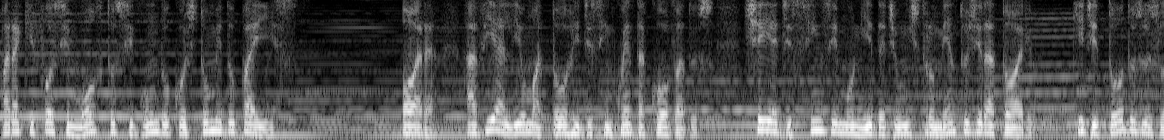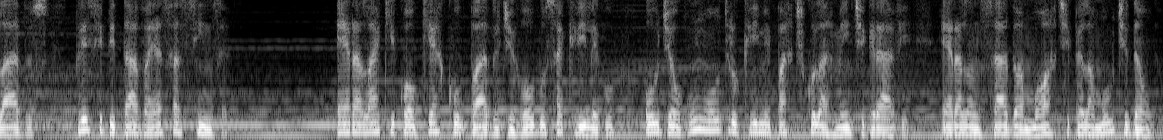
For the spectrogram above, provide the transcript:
para que fosse morto segundo o costume do país. Ora, havia ali uma torre de cinquenta côvados, cheia de cinza e munida de um instrumento giratório, que de todos os lados, precipitava essa cinza. Era lá que qualquer culpado de roubo sacrílego, ou de algum outro crime particularmente grave, era lançado à morte pela multidão.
